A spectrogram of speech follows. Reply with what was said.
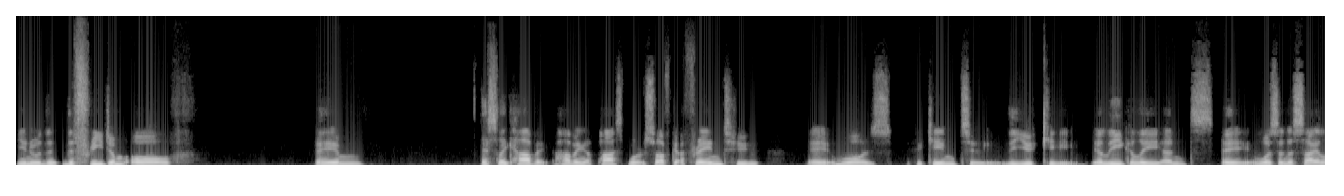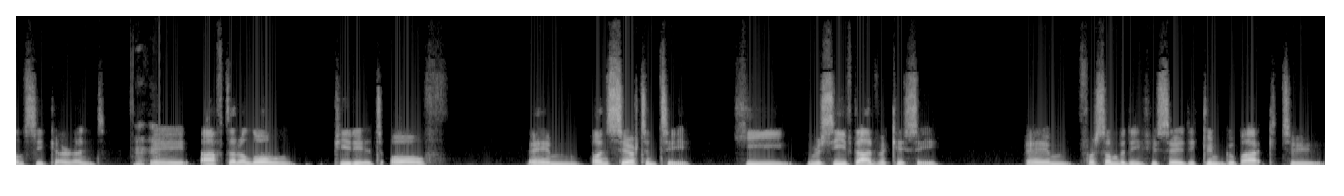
you know, the, the freedom of, um, it's like having having a passport. So I've got a friend who uh, was who came to the UK illegally and uh, was an asylum seeker, and Mhm. uh, after a long period of um, uncertainty, he received advocacy um, for somebody who said he couldn't go back to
